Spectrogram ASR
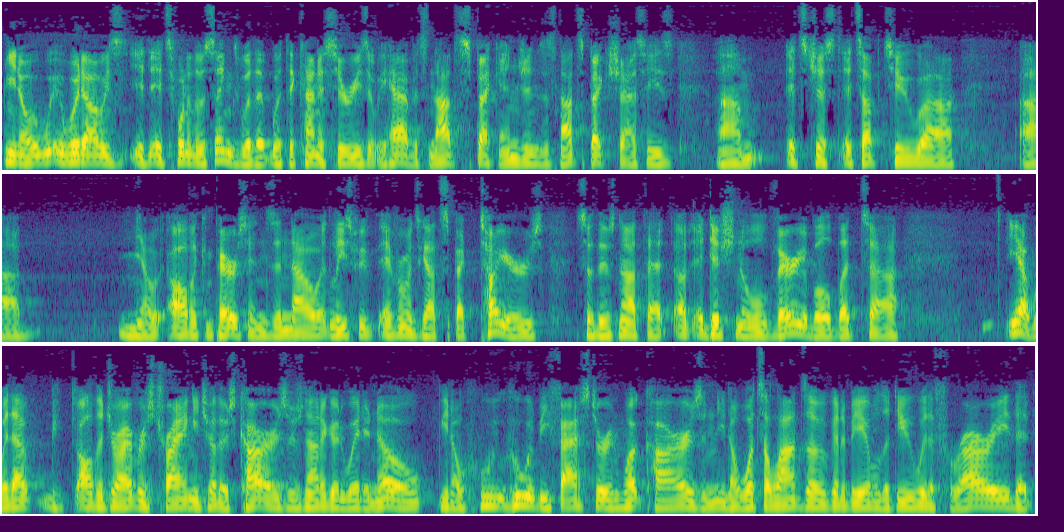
You know, it, would always. It, it's one of those things with it with the kind of series that we have. It's not spec engines. It's not spec chassis. Um, it's just it's up to uh, uh, you know all the comparisons. And now at least everyone's got spec tires, so there's not that uh, additional variable. But uh, yeah, without all the drivers trying each other's cars, there's not a good way to know, you know, who who would be faster in what cars, and you know, what's Alonso going to be able to do with a Ferrari that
